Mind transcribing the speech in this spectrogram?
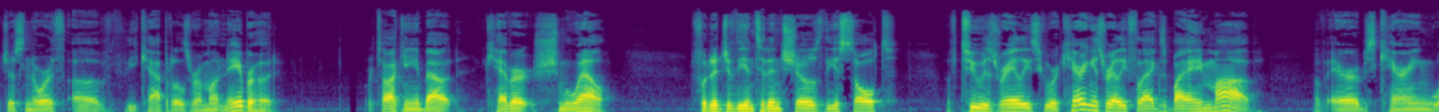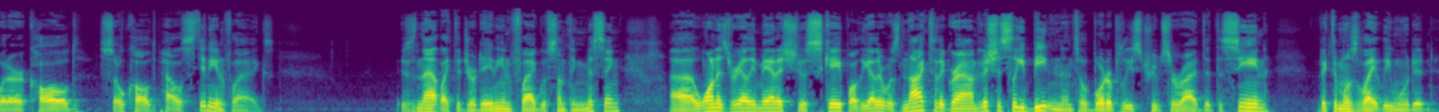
just north of the capital's Ramot neighborhood. We're talking about Kever Shmuel. Footage of the incident shows the assault of two Israelis who were carrying Israeli flags by a mob of Arabs carrying what are called so called Palestinian flags. Isn't that like the Jordanian flag with something missing? Uh, one Israeli managed to escape while the other was knocked to the ground, viciously beaten until border police troops arrived at the scene. Victim was lightly wounded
